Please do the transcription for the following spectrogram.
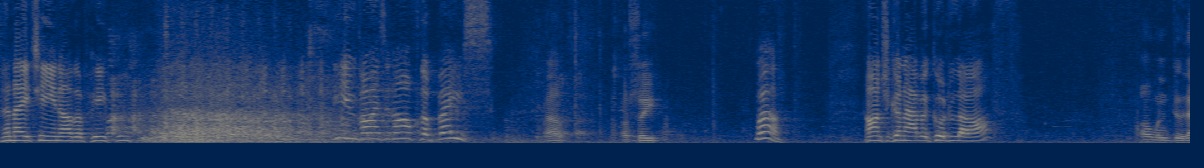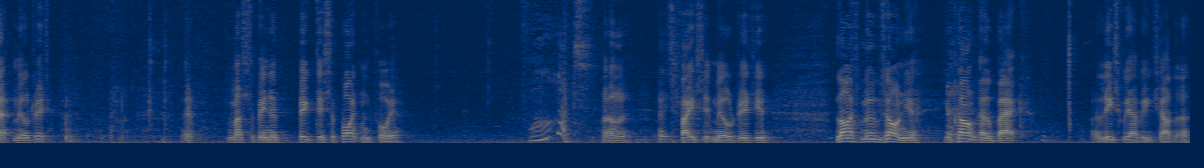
And 18 other people. he invited half the base. Oh, I see. Well, aren't you going to have a good laugh? I wouldn't do that, Mildred. Must have been a big disappointment for you. What? Well, let's face it, Mildred. You, life moves on. You, you can't go back. At least we have each other.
